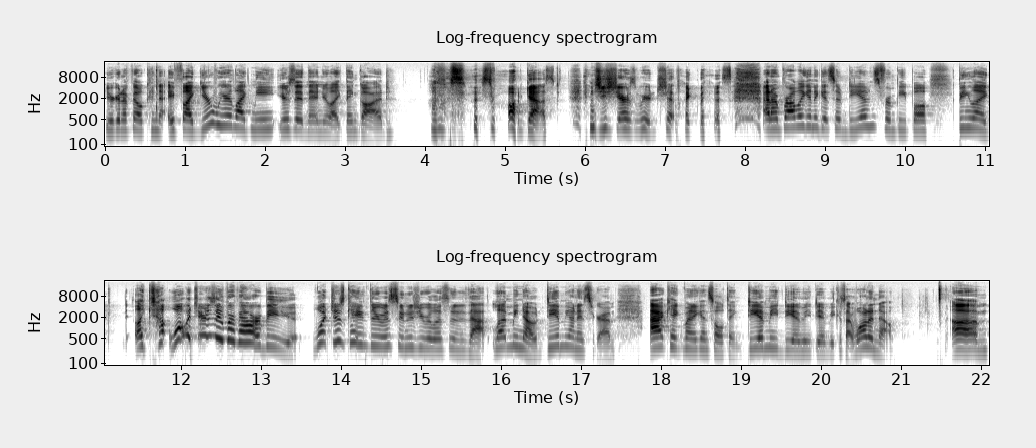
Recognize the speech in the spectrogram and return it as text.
you're going to feel connect. If like you're weird like me, you're sitting there and you're like, thank God I'm listening to this podcast and she shares weird shit like this. And I'm probably going to get some DMs from people being like, like, what would your superpower be? What just came through as soon as you were listening to that? Let me know. DM me on Instagram at Cake Money Consulting. DM me, DM me, DM me because I want to know. Um,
